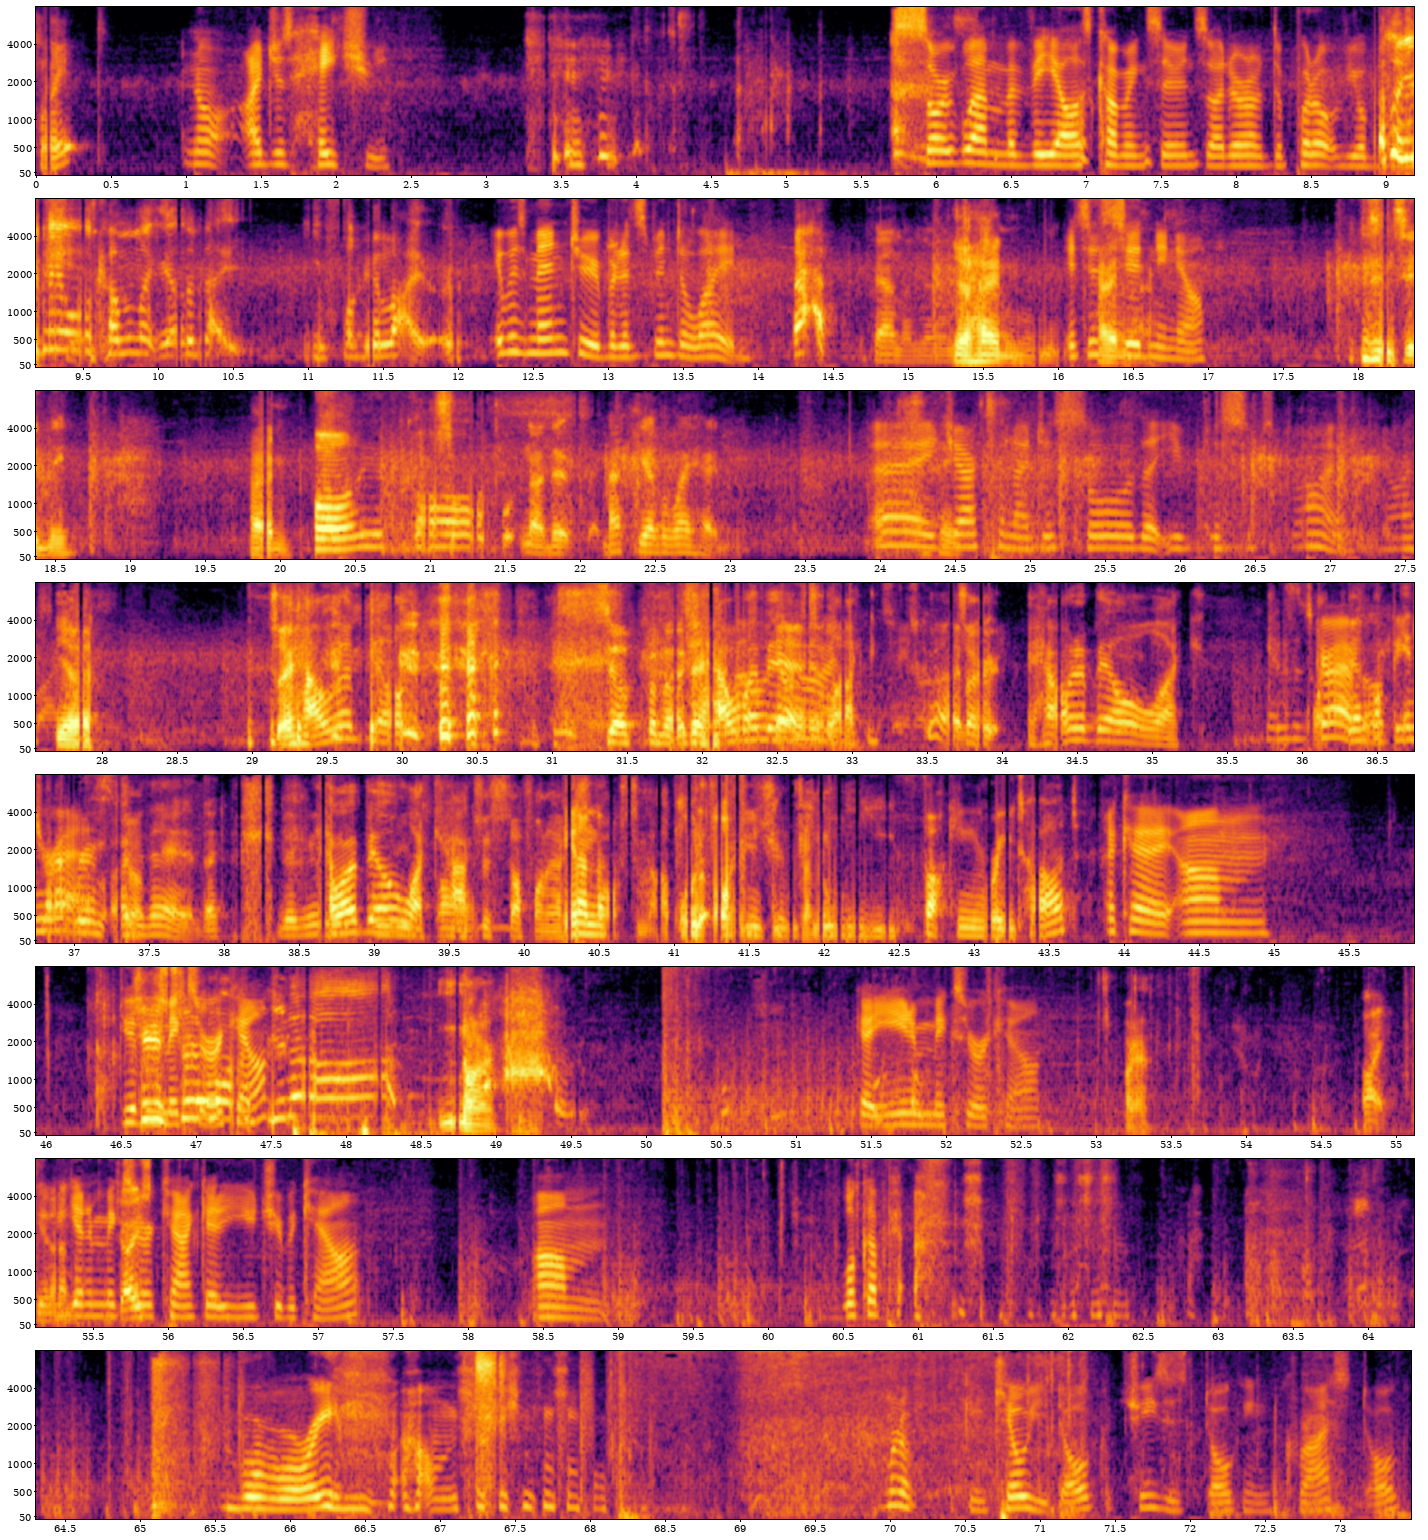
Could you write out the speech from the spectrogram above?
plant? No, I just hate you. so glad my VR is coming soon, so I don't have to put up with your I thought your bullshit. video was coming like the other day. You fucking liar. It was meant to, but it's been delayed. Ah! Found them there. Yeah, Hayden. It's in Hey, Sydney now. It's in Sydney. Hayden. Holy God. No, they're back the other way, Hayden. Hey, Hey. Jackson, I just saw that you've just subscribed. Nice. Yeah. So how would I be able? Self promotion. So how would I be Yeah. like? subscribe. So how would I be like? And subscribe, They're I'll like beat in your that room over there. Like, really, How would I be really like fine. capture stuff on Get Xbox and upload it it off YouTube channel? you fucking retard. Okay, um... Do you She have a Mixer account? No. Okay, you need a Mixer account. Okay. Alright, get on. You get a Mixer Jason, account, get a YouTube account. Um... Look up... Rory, um... I'm gonna fucking kill you, dog. Jesus, dog in Christ, dog.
